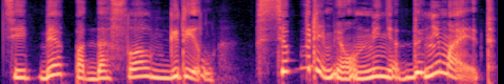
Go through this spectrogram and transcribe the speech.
Тебя подослал Грил. Все время он меня донимает.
